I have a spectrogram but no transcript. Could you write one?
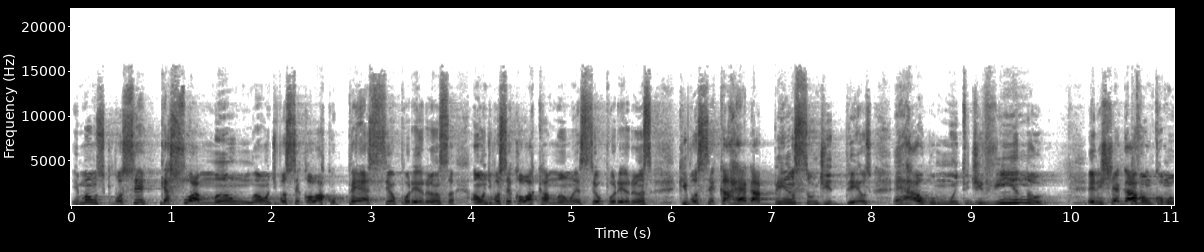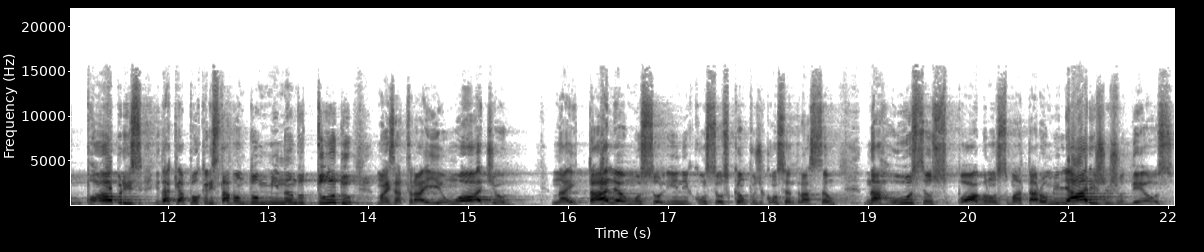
Irmãos, que você, que a sua mão, aonde você coloca o pé é seu por herança, aonde você coloca a mão é seu por herança, que você carrega a bênção de Deus, é algo muito divino. Eles chegavam como pobres e daqui a pouco eles estavam dominando tudo, mas atraíam ódio. Na Itália, Mussolini com seus campos de concentração, na Rússia, os pogroms mataram milhares de judeus.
